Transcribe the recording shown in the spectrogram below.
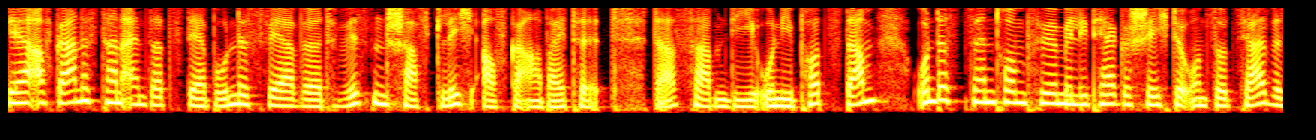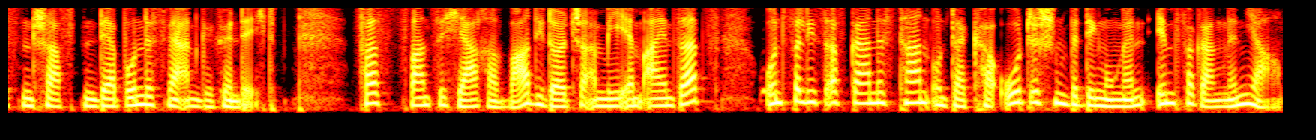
Der Afghanistan-Einsatz der Bundeswehr wird wissenschaftlich aufgearbeitet. Das haben die Uni Potsdam und das Zentrum für Militärgeschichte und Sozialwissenschaften der Bundeswehr angekündigt. Fast 20 Jahre war die deutsche Armee im Einsatz und verließ Afghanistan unter chaotischen Bedingungen im vergangenen Jahr.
